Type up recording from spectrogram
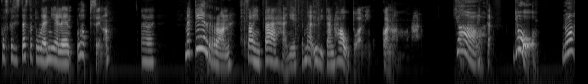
Koska siis tästä tulee mieleen lapsena. Ää, mä kerran sain päähäni, että mä yritän hautoa niin kuin kananmunan. Jaa. Että, joo, No,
